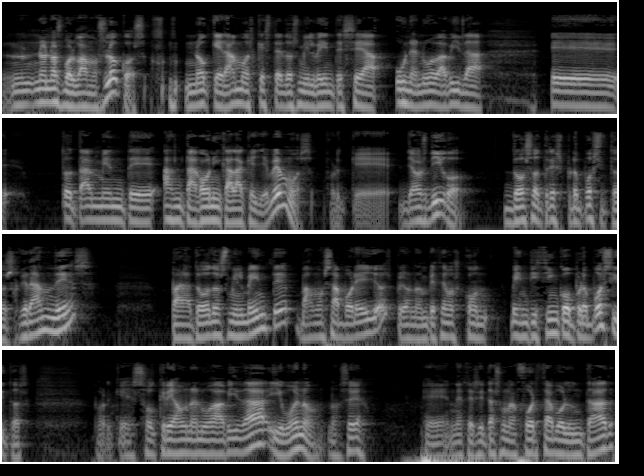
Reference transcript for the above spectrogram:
no nos volvamos locos. No queramos que este 2020 sea una nueva vida eh, totalmente antagónica a la que llevemos. Porque ya os digo, dos o tres propósitos grandes para todo 2020. Vamos a por ellos, pero no empecemos con 25 propósitos. Porque eso crea una nueva vida y bueno, no sé. Eh, necesitas una fuerza de voluntad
